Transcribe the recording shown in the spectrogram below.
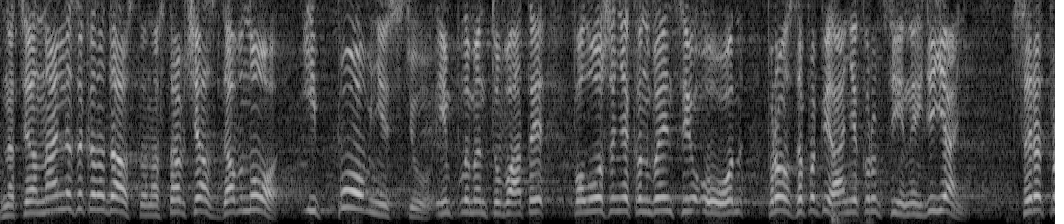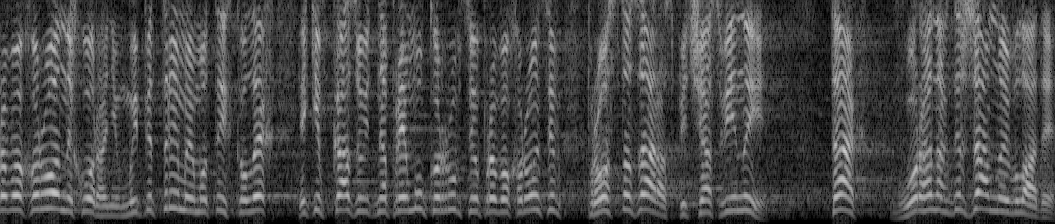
В національне законодавство настав час давно і повністю імплементувати положення Конвенції ООН про запобігання корупційних діянь. Серед правоохоронних органів ми підтримуємо тих колег, які вказують на пряму корупцію правоохоронців просто зараз, під час війни. Так, в органах державної влади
